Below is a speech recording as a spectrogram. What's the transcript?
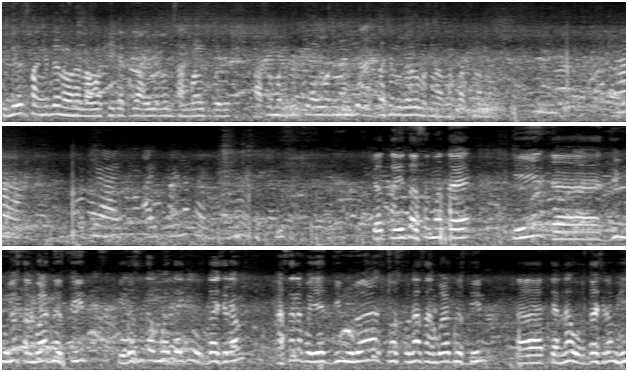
तिने जर सांगितलं नवऱ्याला लावा ठीक आहे ते आई वडील सांभाळायचं पाहिजे असं म्हटलं तर ती आई वडिलांना म्हणजे वृद्धाश्रम गरज बसणार. ऐकायला पाहिजे त्यात नाहीच असं मत आहे. की जी मुलं सांभाळत नसतील तिथं सुद्धा मत आहे की वृद्धाश्रम असायला पाहिजे. जी मुलं किंवा सुना सांभाळत नसतील त्यांना वृद्धाश्रम ही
